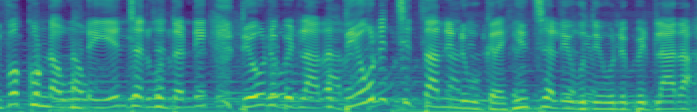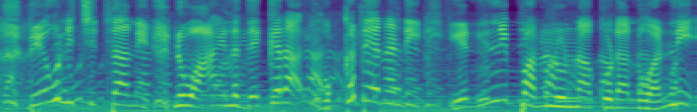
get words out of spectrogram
ఇవ్వకుండా ఉంటే ఏం జరుగుతుంది దేవుని బిడ్లారా దేవుని చిత్తాన్ని నువ్వు గ్రహించలేవు దేవుని బిడ్డలారా. దేవుని చిత్తాన్ని నువ్వు ఆయన దగ్గర ఒక్కటేనండి. ఎన్ని పనులున్నా కూడా నువ్వు అన్ని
